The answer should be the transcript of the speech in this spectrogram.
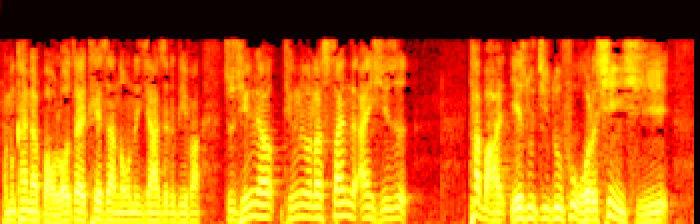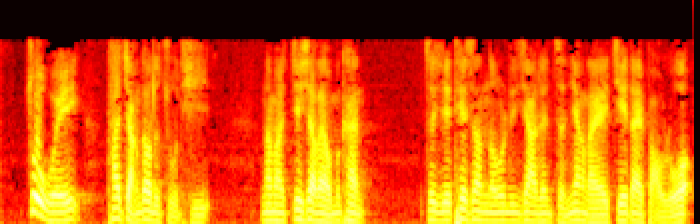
我们看到保罗在帖撒罗尼迦这个地方只停留停留了三个安息日，他把耶稣基督复活的信息作为他讲到的主题。那么接下来我们看这些帖撒罗尼迦人怎样来接待保罗。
